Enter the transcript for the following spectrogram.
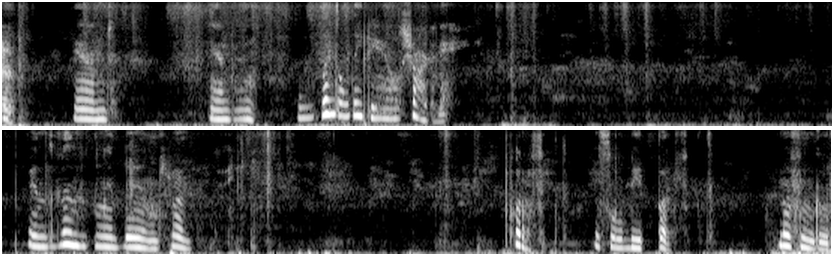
No. And and Wendeley Dale Chardonnay. And Wendeley Dale Chardonnay. Perfect. This will be perfect. Nothing good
